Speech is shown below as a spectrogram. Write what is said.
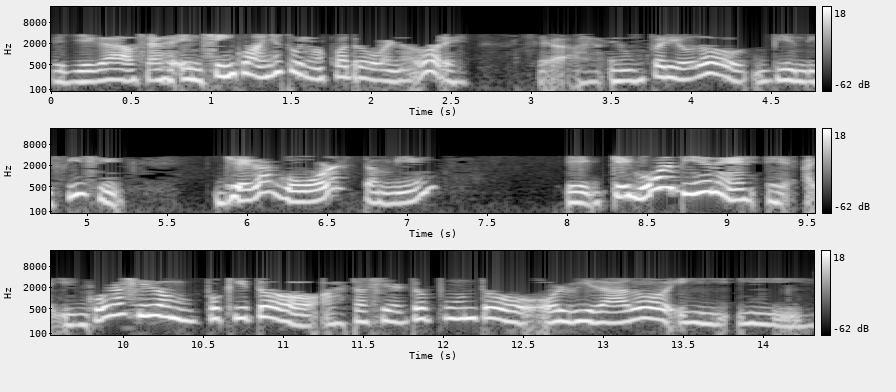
llega, o sea, en cinco años tuvimos cuatro gobernadores, o sea, es un periodo bien difícil. Llega Gore también, eh, que Gore viene, eh, Gore ha sido un poquito hasta cierto punto olvidado y, y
